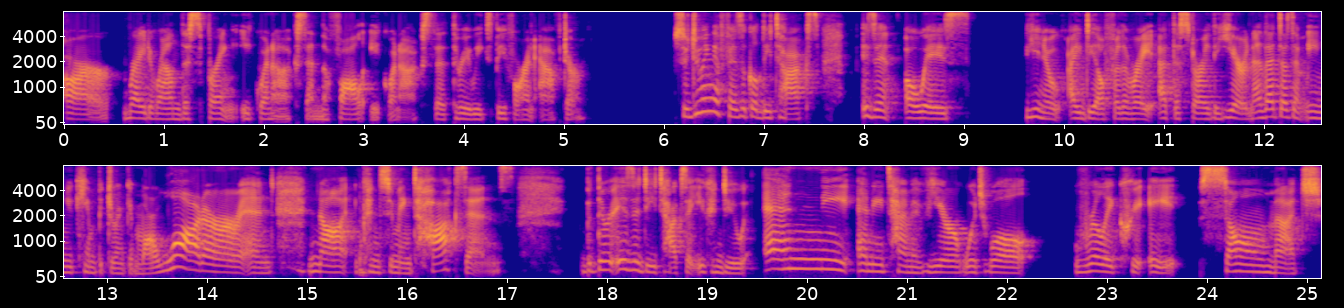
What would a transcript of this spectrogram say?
are right around the spring equinox and the fall equinox, the three weeks before and after. So doing a physical detox isn't always you know, ideal for the right at the start of the year. Now that doesn't mean you can't be drinking more water and not consuming toxins. But there is a detox that you can do any any time of year which will really create so much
